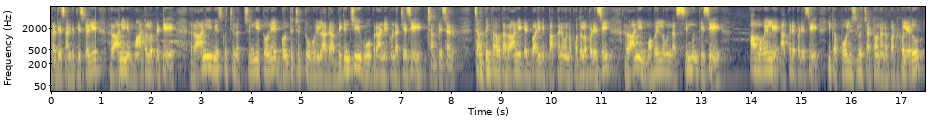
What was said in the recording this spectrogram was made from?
ప్రదేశానికి తీసుకెళ్ళి రాణిని మాటలో పెట్టి రాణి వేసుకొచ్చిన చున్నీతోనే గొంతు చుట్టూ ఊరిలాగా బిగించి ఊపిరాణీయకుండా చేసి చంపేశాడు. చంపిన తర్వాత రాణి డెడ్ బాడీని పక్కనే ఉన్న పొదలో పడేసి రాణి మొబైల్లో ఉన్న సిమ్ని తీసి ఆ మొబైల్ని అక్కడే పడేసి ఇక పోలీసులు చట్టం నన్ను పట్టుకోలేదు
